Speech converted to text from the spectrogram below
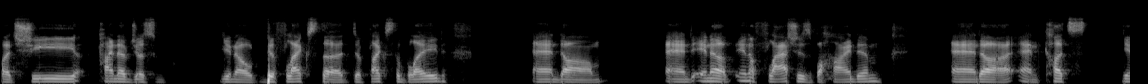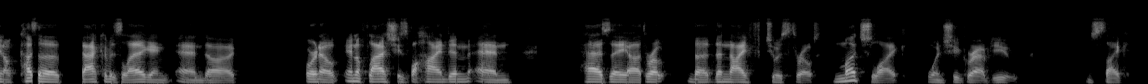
but she kind of just, you know, deflects the deflects the blade, and um, and in a in a flashes behind him, and uh, and cuts, you know, cuts the back of his leg and and uh, or no, in a flash she's behind him and has a uh, throat the the knife to his throat, much like when she grabbed you. It's like,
